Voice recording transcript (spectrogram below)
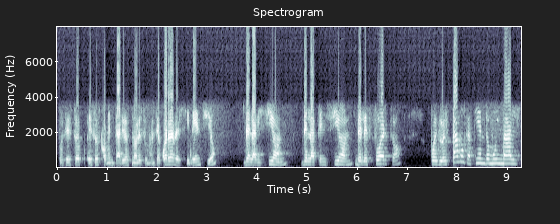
pues eso, esos comentarios no le suman. ¿Se acuerda del silencio, de la visión, de la atención, del esfuerzo? Pues lo estamos haciendo muy mal.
